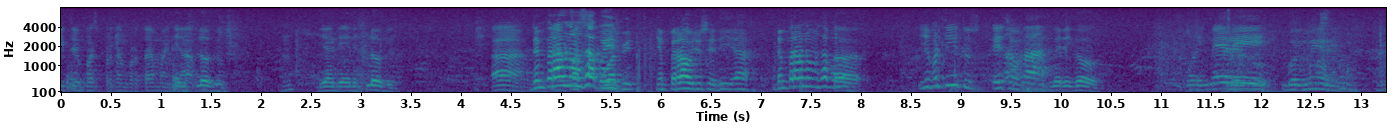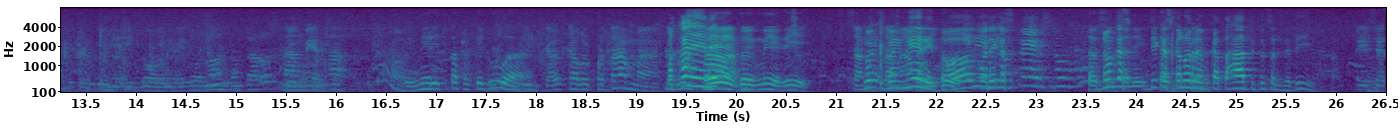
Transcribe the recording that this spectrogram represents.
Itu yang pas pertama pertama apa? Lobby. Hmm? Yang di Enis Lobby. Ah. Dan parau nama pas siapa buat- yang parau justru dia. Dan parau nama siapa? Eh, iya berarti itu eh so Mary Go. Going Mary. Going Mary. Going Mary Going Mary itu kapal kedua. Kabel- kabel pertama. Makanya ini- Eh, Going Mary. apa? Sama toh. Gua. kok dia kas dong. Kas dia kas dari Sultan- kata hati itu sendiri eh saya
